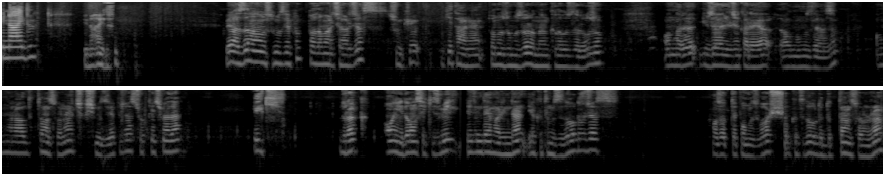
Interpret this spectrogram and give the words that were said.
Günaydın. Günaydın. Birazdan anonsumuzu yapıp palamar çağıracağız. Çünkü iki tane tonuzumuz var. Onların kılavuzları uzun. Onları güzelce karaya almamız lazım. Onları aldıktan sonra çıkışımızı yapacağız çok geçmeden. İlk durak 17-18 mil. Dedim Demarin'den yakıtımızı dolduracağız. Mazot depomuz boş. Yakıtı doldurduktan sonra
